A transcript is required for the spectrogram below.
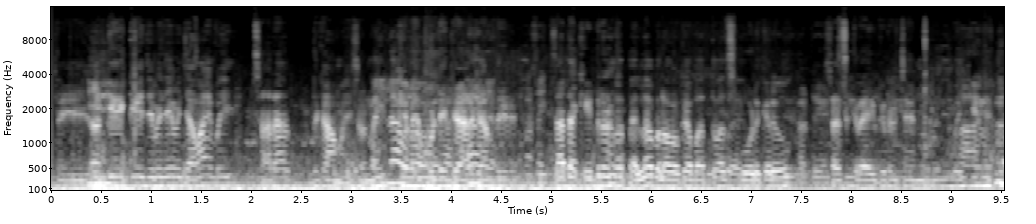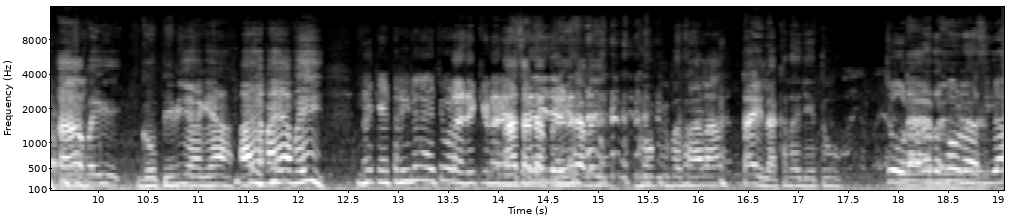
ਤੇ ਅੱਗੇ ਅੱਗੇ ਜਿਵੇਂ ਜਿਵੇਂ ਜਾਵਾਂਗੇ ਬਈ ਸਾਰਾ ਦਿਖਾਵਾਂਗੇ ਤੁਹਾਨੂੰ ਪਹਿਲਾ ਕਿਵੇਂ ਮੁੰਡੇ। ਤਿਆਰ ਕਰਦੇ ਆ। ਸਾਡਾ ਖੇਡਣ ਵਾਲਾ ਪਹਿਲਾ ਬਲੌਗ ਹੈ ਵੱਧ ਤੋਂ ਵੱਧ ਸਪੋਰਟ ਕਰੋ ਸਬਸਕ੍ਰਾਈਬ ਕਰੋ ਚੈਨਲ ਨੂੰ ਬਈ ਆ ਬਈ ਗੋਪੀ ਵੀ ਆ ਗਿਆ ਆ ਜਾ ਬਈ ਆ ਬਈ ਨਾ ਕਿਟ ਨਹੀਂ ਲੈ ਝੋਲਾ ਦੇ ਕਿਉਂ ਆ ਸਾਡਾ ਪਲੇਅਰ ਆ ਬਈ ਗੋਪੀ ਪਥਰਾਲਾ 2.5 ਲੱਖ ਦਾ ਜੇਤੂ ਝੋਲਾ ਬਈ ਦਿਖਾਉਣਾ। ਸੀਗਾ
